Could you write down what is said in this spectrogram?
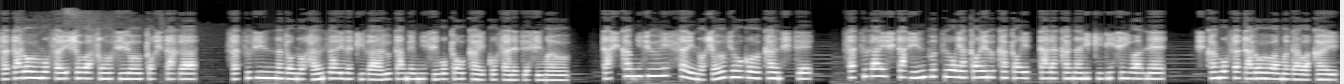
佐太郎も最初はそうしようとしたが、殺人などの犯罪歴があるために仕事を解雇されてしまう。確かに11歳の少女を強姦して、殺害した人物を雇えるかと言ったらかなり厳しいわね。しかも佐太郎はまだ若い。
